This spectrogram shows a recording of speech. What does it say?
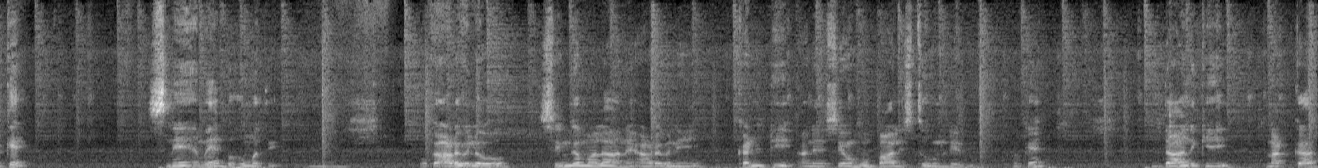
ఓకే? స్నేహమే బహుమతి. ఒక అడవిలో సింగమల అనే అడవిని కంటి అనే సింహం పాలిస్తూ ఉండేది. ఓకే? దానికి నక్క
